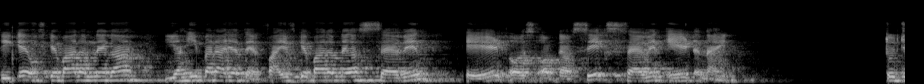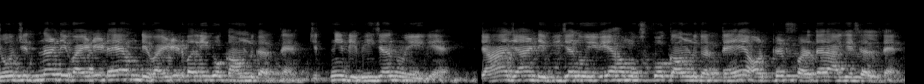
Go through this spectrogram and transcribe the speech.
ठीक है? उसके बाद हमने कहा, यहीं पर आ जाते हैं। फाइव के बाद हमने कहा सेवन एट और सिक्स सेवन एट नाइन तो जो जितना डिवाइडेड है, हम डिवाइडेड वाली को काउंट करते हैं। जितनी डिवीज़न हुई है जहाँ जहाँ डिवीज़न हुई है, हम उसको काउंट करते हैं और फिर फर्दर आगे चलते हैं।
